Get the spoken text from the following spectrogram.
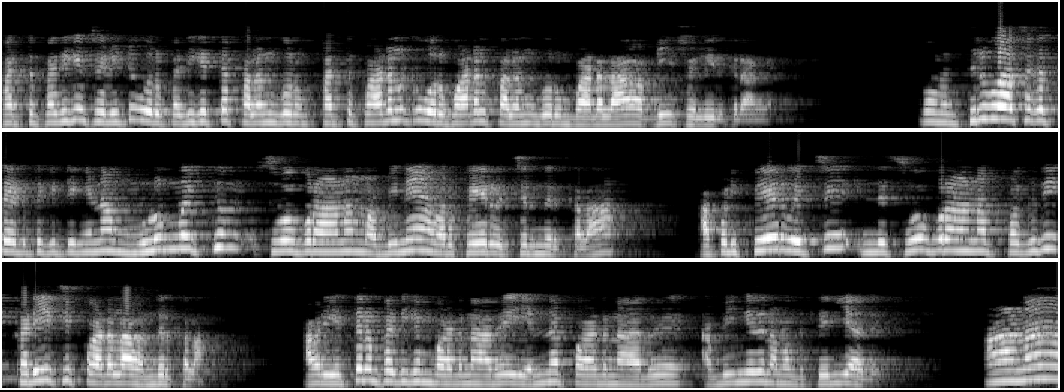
பத்து பதிகம் சொல்லிட்டு ஒரு பதிகத்தை பலன் கூறும் பத்து பாடலுக்கு ஒரு பாடல் பலன் கூறும் பாடலாக அப்படின்னு சொல்லியிருக்கிறாங்க. இப்போ திருவாசகத்தை எடுத்துக்கிட்டிங்கன்னா முழுமைக்கும் சிவபுராணம் அப்படின்னே அவர் பேர் வச்சுருந்துருக்கலாம். அப்படி பேர் வச்சு இந்த சிவபுராண பகுதி கடைசி பாடலாக வந்திருக்கலாம். அவர் எத்தனை பதிகம் பாடினாரு என்ன பாடினாரு அப்படிங்கிறது நமக்கு தெரியாது. ஆனால்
